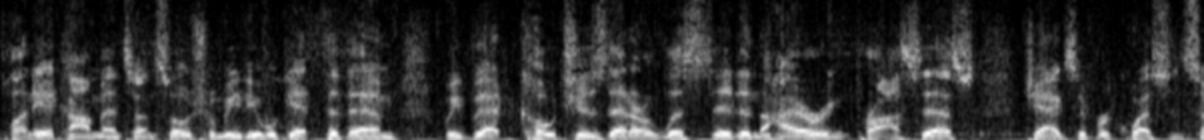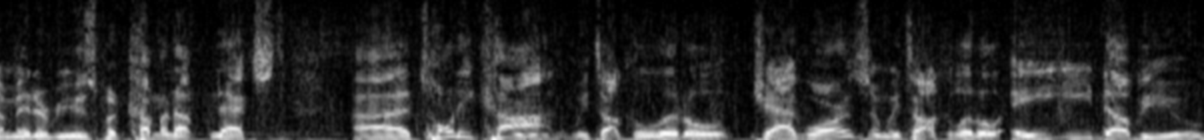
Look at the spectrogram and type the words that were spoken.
Plenty of comments on social media. We'll get to them. We've got coaches that are listed in the hiring process. Jags have requested some interviews, but coming up next, uh, Tony Khan. We talk a little Jaguars and we talk a little AEW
